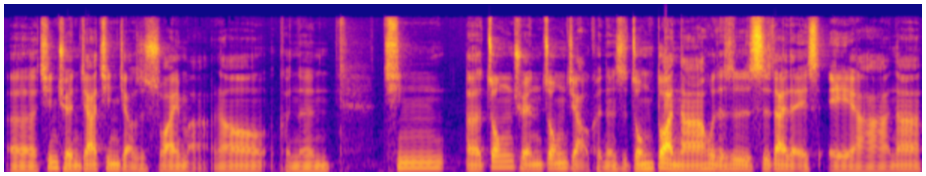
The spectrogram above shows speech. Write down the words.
呃轻拳加轻脚是摔嘛，然后可能轻呃中拳中脚可能是中段啊，或者是四代的 SA 啊。那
